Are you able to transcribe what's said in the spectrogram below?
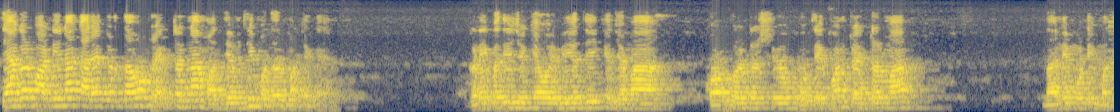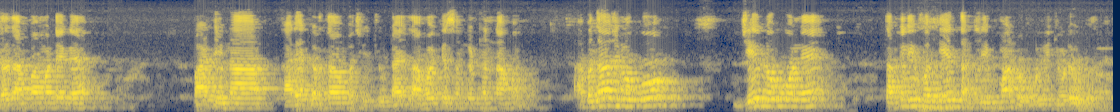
ત્યાં આગળ પાર્ટીના કાર્યકર્તાઓ ટ્રેક્ટરના માધ્યમથી મદદ માટે ગયા. ઘણી બધી જગ્યાઓ એવી હતી કે જેમાં કોર્પોરેટરશ્રીઓ પોતે પણ ટ્રેક્ટરમાં નાની મોટી મદદ આપવા માટે ગયા. પાર્ટીના કાર્યકર્તાઓ પછી ચૂંટાયેલા હોય કે સંગઠનના હોય, આ બધા જ લોકો જે લોકોને તકલીફ હતી એ તકલીફમાં લોકોની જોડે ઊભા રહ્યા.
